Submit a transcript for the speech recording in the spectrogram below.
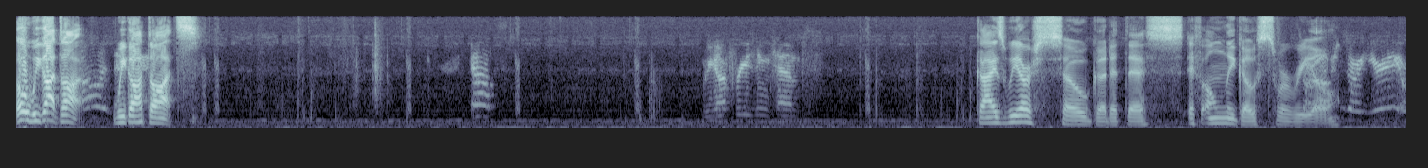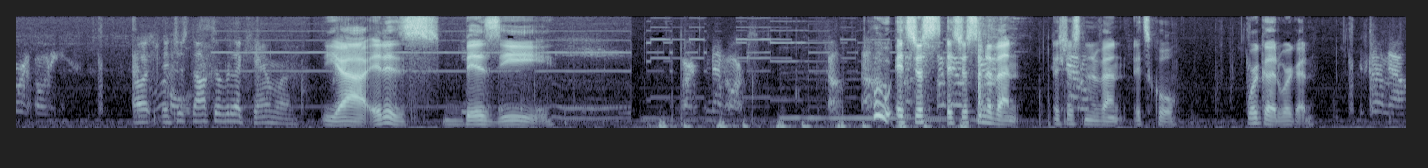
Oh, we got dot. Oh, We got dots. Stop. We got freezing temps. Guys, we are so good at this. If only ghosts were real. Options are Yurei or an Oni. Oh, it, it just knocked over the camera. Yeah, it is busy. Or not orbs. Oh, oh. Ooh, it's just it's just an event. It's just an event. It's cool. We're good. We're good. It's gone now.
